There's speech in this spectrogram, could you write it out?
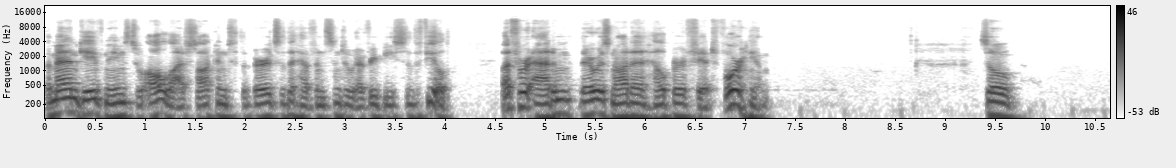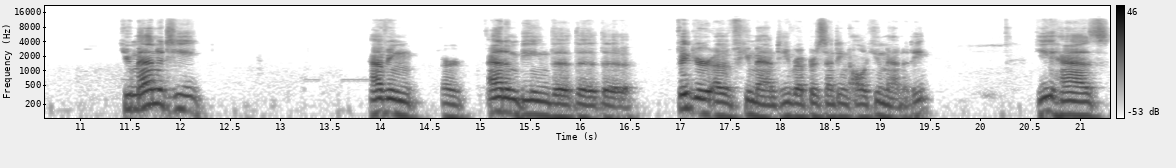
The man gave names to all livestock and to the birds of the heavens and to every beast of the field. But for Adam, there was not a helper fit for him. So, humanity having, or Adam being the, the, the figure of humanity representing all humanity, he has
